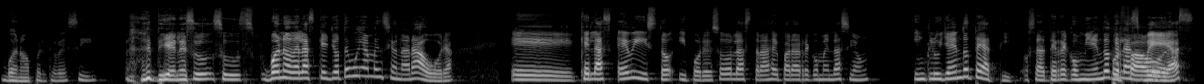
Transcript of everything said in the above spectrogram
Bueno, Apple TV sí. tiene sus... Bueno, de las que yo te voy a mencionar ahora, eh, que las he visto y por eso las traje para recomendación, incluyéndote a ti. O sea, te recomiendo que las veas.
